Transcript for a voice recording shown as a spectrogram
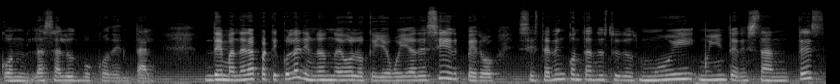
con la salud bucodental. De manera particular, y no es nuevo lo que yo voy a decir, pero se están encontrando estudios muy, muy interesantes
